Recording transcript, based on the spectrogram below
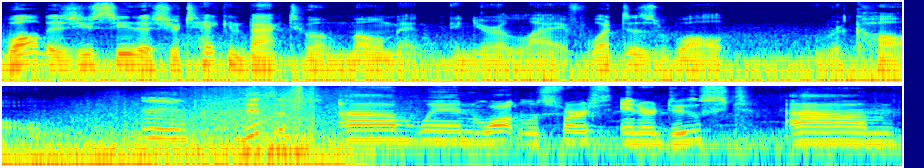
Walt, as you see this, you're taken back to a moment in your life. What does Walt recall? Mm, this is um, when Walt was first introduced um,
